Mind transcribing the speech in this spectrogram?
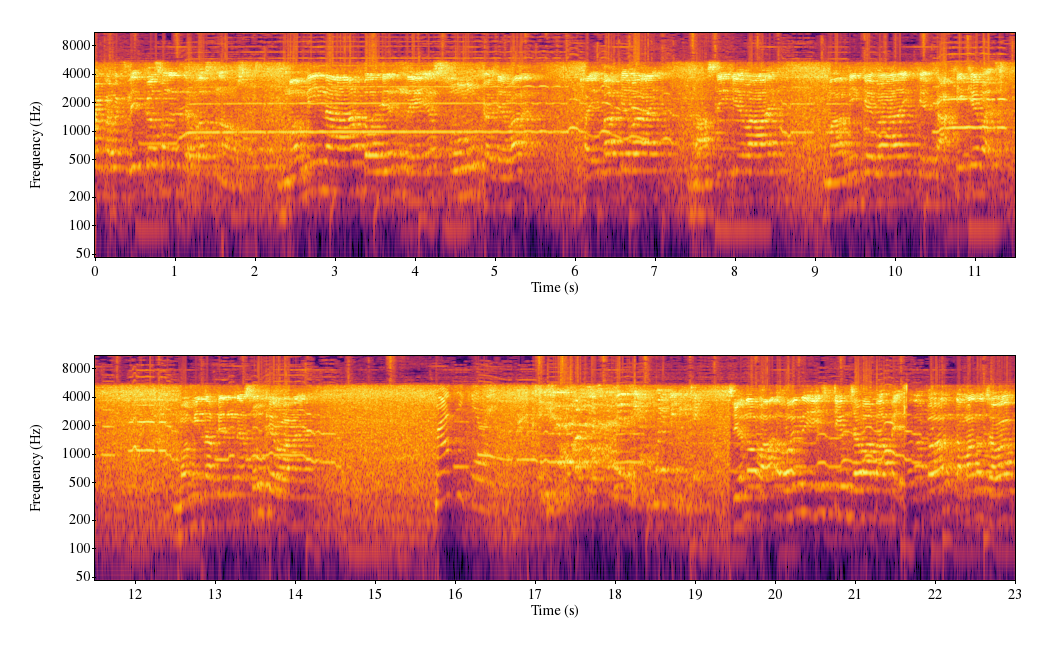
પણ તમે ક્લિક કરશો ને એટલે પ્રશ્ન આવશે મમ્મીના બહેનને શું કહેવાય? ફૈબા કહેવાય માસી કહેવાય. મામી કહેવાય કે કાકી કહેવાય. મમ્મીના બેનને શું કહેવાય જેનો વારો હોય ને એ જ જવાબ આપે. બરાબર? તમારો જવાબ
